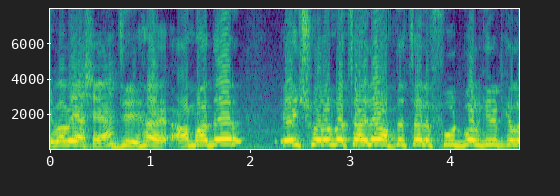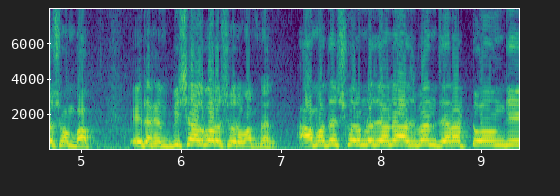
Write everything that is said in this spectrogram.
এভাবে আসে হ্যাঁ? জি হ্যাঁ আমাদের এই শোরুমটা চাইলে আপনার চাইলে ফুটবল ক্রিকেট খেলা সম্ভব। এই দেখেন বিশাল বড় শোরুম আপনার। আমাদের শোরুমটা যেখানে আসবেন যারা টঙ্গী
